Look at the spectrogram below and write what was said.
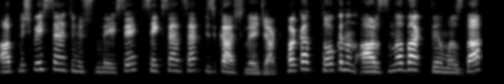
65 centin üstünde ise 80 cent bizi karşılayacak. Fakat token'ın arzına baktığımızda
